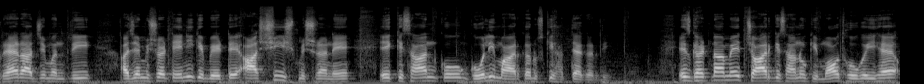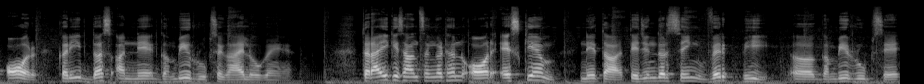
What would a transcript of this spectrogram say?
गृह राज्य मंत्री अजय मिश्रा टेनी के बेटे आशीष मिश्रा ने एक किसान को गोली मारकर उसकी हत्या कर दी। इस घटना में चार किसानों की मौत हो गई है और करीब दस अन्य गंभीर रूप से घायल हो गए हैं। तराई किसान संगठन और एसकेएम नेता तेजिंदर सिंह विर्क भी गंभीर रूप से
